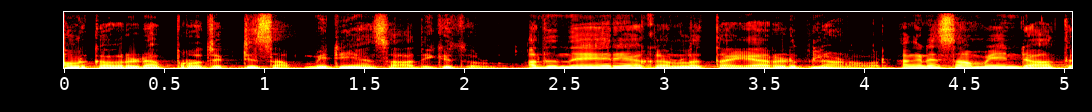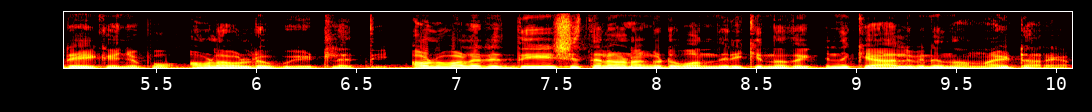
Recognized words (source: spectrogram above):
അവർക്ക് അവരുടെ ആ പ്രൊജക്ട് സബ്മിറ്റ് ചെയ്യാൻ സാധിക്കത്തുള്ളൂ. അത് നേരെയാക്കാനുള്ള തയ്യാറെടുപ്പിലാണ് അവർ. അങ്ങനെ സമയം രാത്രിയായി കഴിഞ്ഞപ്പോൾ അവൾ അവളുടെ വീട്ടിലെത്തി. അവൾ വളരെ ദേഷ്യത്തിലാണ് അങ്ങോട്ട് വന്നിരിക്കുന്നത് എന്ന് കാൽവിന് നന്നായിട്ട് അറിയാം.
